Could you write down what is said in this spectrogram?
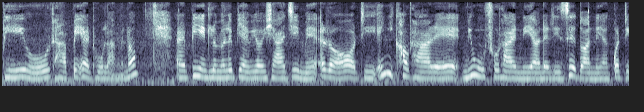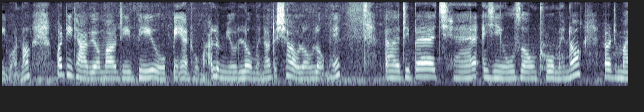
ဘေးကိုဒါပင့်အပ်ထိုးလာမယ်နော်အဲပြီးရင်ဒီလိုမျိုးလေးပြန်ပြီးတော့ယာကြည့်မယ်အဲ့တော့ဒီအင်ကြီးခောက်ထားတဲ့မြို့ချိုးထားတဲ့နေရာနဲ့ဒီစစ်သွားနေရာကွက်တီပေါ့နော်ကွက်တီထားပြီးတော့မှဒီဘေးကိုပင့်အပ်ထိုးမှာအဲ့လိုမျိုးလုပ်မယ်နော်တစ်ချောက်လုံးလုပ်မယ်အဲဒီဘက်ချန်အရင်ဦးဆုံးထိုးမယ်နော်အဲ့တော့ဒီမှာ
